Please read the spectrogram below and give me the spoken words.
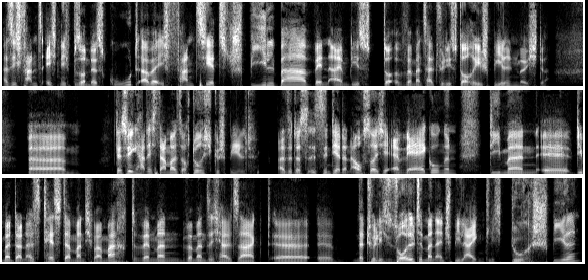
also ich fand es echt nicht besonders gut, aber ich fand es jetzt spielbar, wenn einem die, Sto wenn man es halt für die Story spielen möchte. Ähm, deswegen hatte ich es damals auch durchgespielt. Also das ist, sind ja dann auch solche Erwägungen, die man, äh, die man dann als Tester manchmal macht, wenn man, wenn man sich halt sagt, äh, äh, natürlich sollte man ein Spiel eigentlich durchspielen.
